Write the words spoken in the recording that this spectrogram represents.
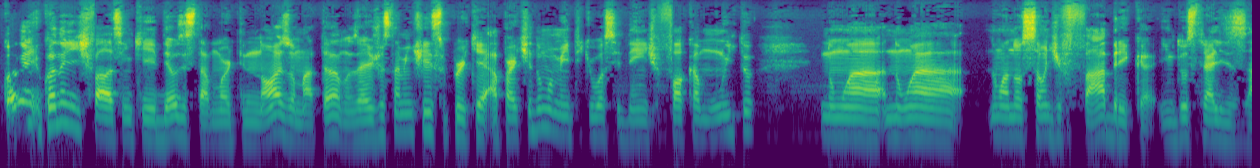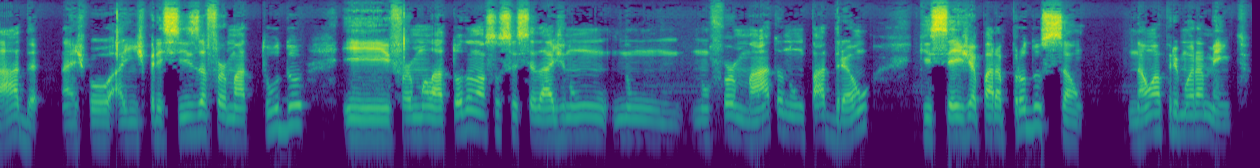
Quando, quando a gente fala assim que Deus está morto e nós o matamos, é justamente isso, porque a partir do momento que o Ocidente foca muito numa, numa, numa noção de fábrica industrializada, né, tipo, a gente precisa formar tudo e formular toda a nossa sociedade num, num, num formato, num padrão que seja para produção, não aprimoramento.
